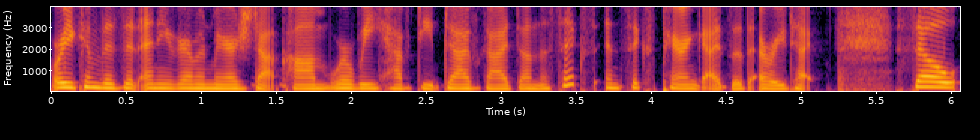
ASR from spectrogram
Or you can visit enneagramandmarriage.com where we have deep dive guides on the six and six pairing guides with every type. So,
